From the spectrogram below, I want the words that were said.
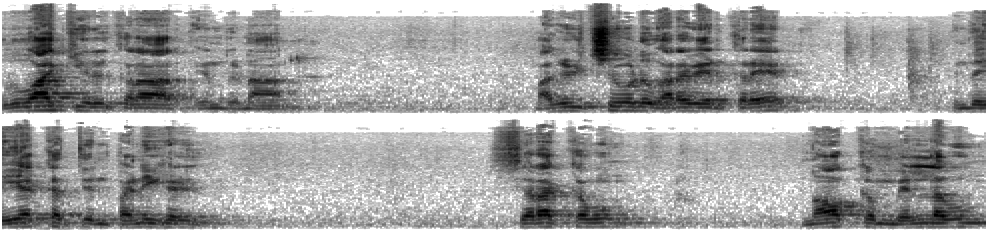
உருவாக்கியிருக்கிறார் என்று நான் மகிழ்ச்சியோடு வரவேற்கிறேன். இந்த இயக்கத்தின் பணிகள் சிறக்கவும் நோக்கம் வெல்லவும்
